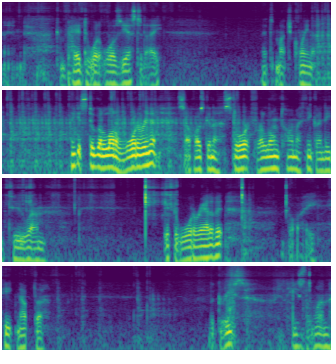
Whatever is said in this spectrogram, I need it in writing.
and compared to what it was yesterday, that's much cleaner. I think it's still got a lot of water in it, so if I was going to store it for a long time, I think I need to um, get the water out of it by heating up the the grease. And here's the one.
